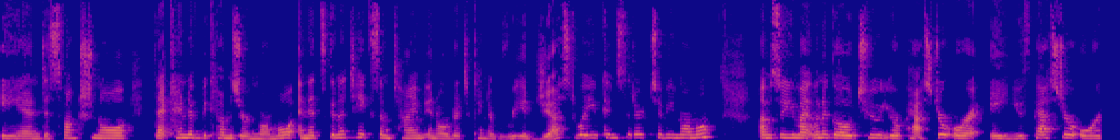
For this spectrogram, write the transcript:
and dysfunctional, that kind of becomes your normal. And it's going to take some time in order to kind of readjust what you consider to be normal. Um, so you might want to go to your pastor or a youth pastor or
